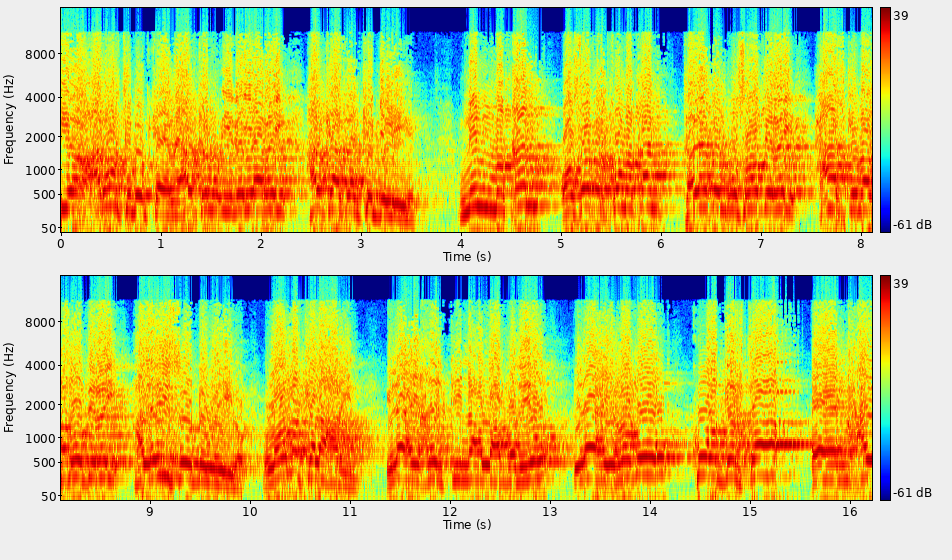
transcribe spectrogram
iyo caruurtiibuu keenay halkanuu iiga yeeray halkaasaan ka geliyey nin maqan oo safar ku maqan taleefon buu soo diray xaaskii baa soo diray ha lai soo dhoweeyo looma kala harin. Ilaahay khayrkiina allah badiyo. Ilaahay rabow kuwa gartaa maxay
